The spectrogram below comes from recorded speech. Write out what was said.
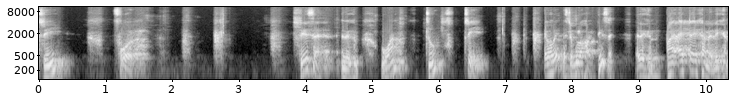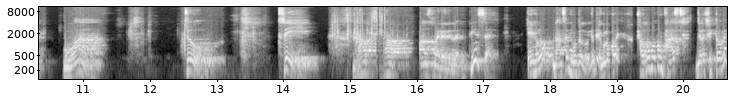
থ্রি ফোর ঠিক আছে? দেখুন ওয়ান টু থ্রি এভাবে স্টেপগুলো হয়, ঠিক আছে? দেখেন একটা এখানে, দেখেন ওয়ান টু থ্রি ধাপ ধাপ, পাঁচ মেরে দিলেন, ঠিক আছে? এই হলো ডান্সের মুদ্রাগুলো কিন্তু এগুলো করে সর্বপ্রথম ফার্স্ট যেটা শিখতে হবে,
